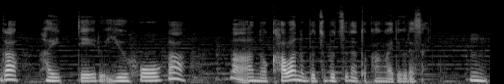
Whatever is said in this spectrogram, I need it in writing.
が入っている油胞が、まあ、あの皮のブツブツだと考えてください。うん、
